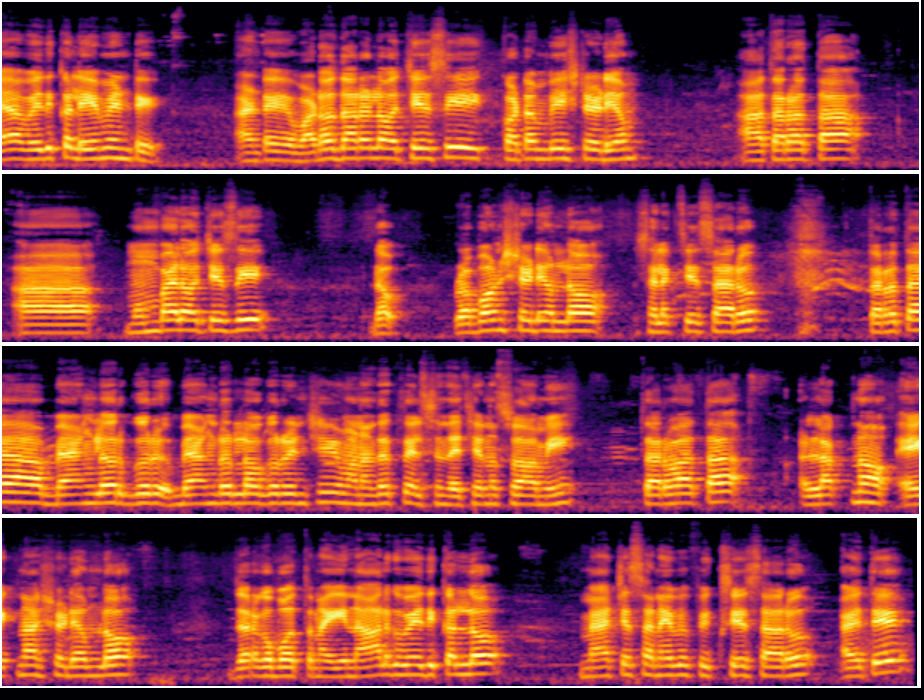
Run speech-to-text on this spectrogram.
ఆయా వేదికలు ఏమేంటి? అంటే వడోదరలో వచ్చేసి కొటంబి స్టేడియం ఆ తర్వాత ముంబైలో వచ్చేసి ప్రభాన్ స్టేడియంలో సెలెక్ట్ చేశారు. తర్వాత బెంగళూరు గురి బెంగళూరులో గురించి మనందరికి తెలిసిందే చిన్నస్వామి. తర్వాత లక్నో ఏక్నాథ్ స్టేడియంలో జరగబోతున్న ఈ నాలుగు వేదికల్లో మ్యాచెస్ అనేవి ఫిక్స్ చేశారు. అయితే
